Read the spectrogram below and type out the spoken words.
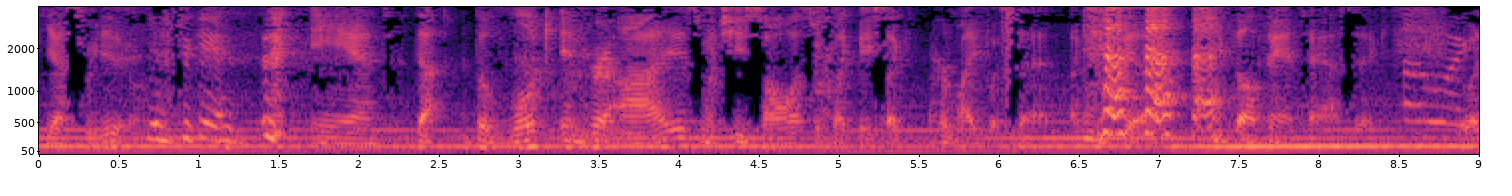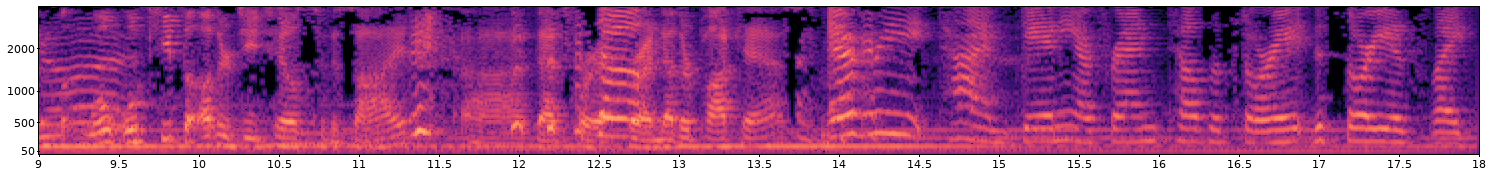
Like, "Yes, we do." Yes, we can. and the the look in her eyes when she saw us was like basically like her life was set. Like good. she felt fantastic. Oh And god. we'll, we'll keep the other details to the side. Uh, that's for, So- for another podcast. every time Danny, our friend, tells a story, the story is like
